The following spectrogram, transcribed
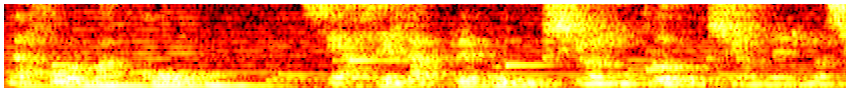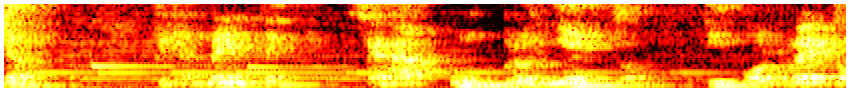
la forma como se hace la preproducción y producción de animación. Finalmente, se hará un proyecto tipo reto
